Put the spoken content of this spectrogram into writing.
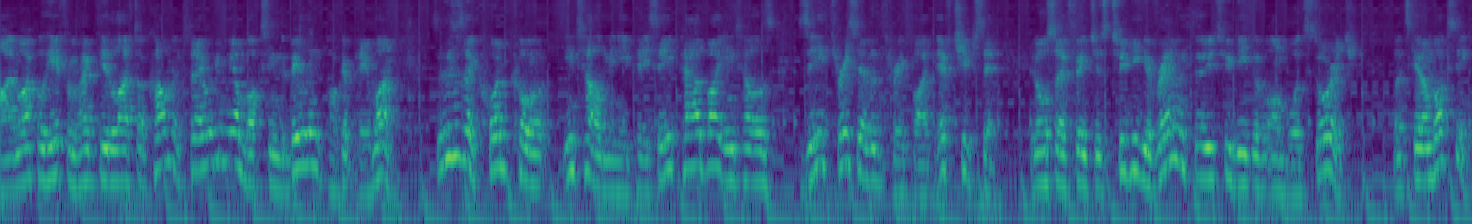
Hi, Michael here from HomeTheatreLife.com and today we're going to be unboxing the Beelink Pocket P1. So this is a quad-core Intel mini PC powered by Intel's Z3735F chipset. It also features 2GB of RAM and 32GB of onboard storage. Let's get unboxing.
